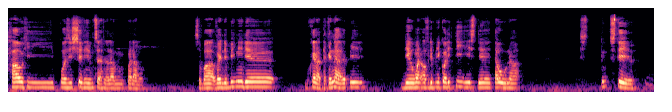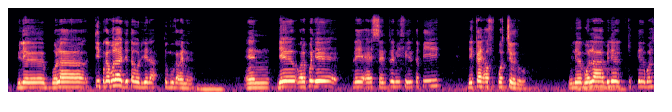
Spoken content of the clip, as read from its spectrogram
how he position himself dalam padang. Sebab Van de Beek ni dia bukanlah terkenal tapi dia one of dia punya quality is dia tahu nak st- stay bila bola team pegang bola dia tahu dia nak tunggu kat mana. And dia walaupun dia play as central midfield tapi dia kind of poacher tu. Bila bola bila kita bos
